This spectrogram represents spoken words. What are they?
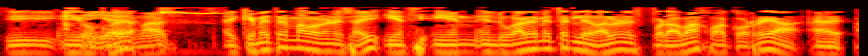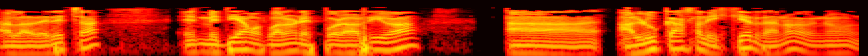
Y, y Sí, digo, y además- hay que meter más balones ahí y en, y en- en lugar de meterle balones por abajo a Correa a, a la derecha eh, metíamos balones por arriba a, a Lucas a la izquierda no, no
